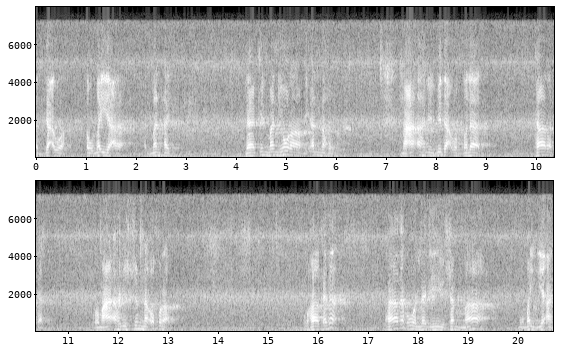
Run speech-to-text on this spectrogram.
الدعوة أو ميع المنهج. لكن من يرى بأنه مع أهل البدع والضلال تارة ومع أهل السنة أخرى وهكذا هذا هو الذي يسمى مميعا.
